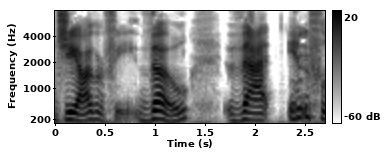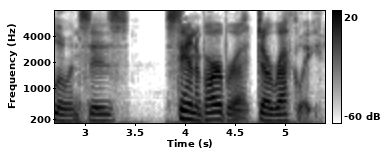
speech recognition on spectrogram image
geography, though that influences Santa Barbara directly.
